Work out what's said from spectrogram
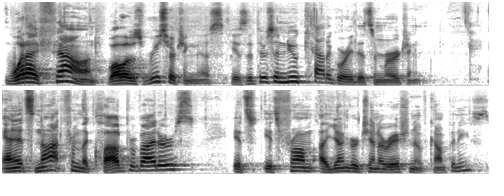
What I found while I was researching this is that there's a new category that's emerging. And it's not from the cloud providers, it's, it's from a younger generation of companies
